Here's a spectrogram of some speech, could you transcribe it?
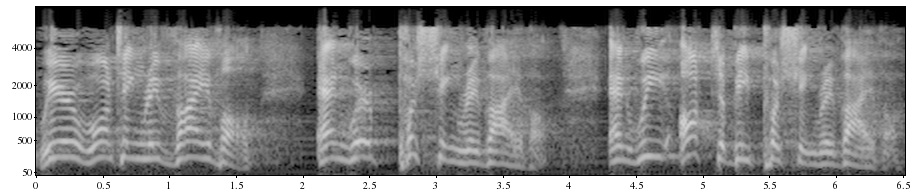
We're wanting revival and we're pushing revival. And we ought to be pushing revival.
